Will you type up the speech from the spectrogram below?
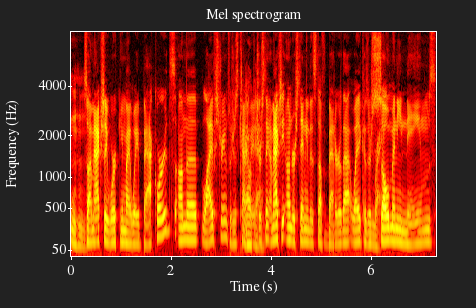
Mm-hmm. So I'm actually working my way backwards on the live streams, which is kind of Okay. interesting. I'm actually understanding this stuff better that way because there's Right. so many names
